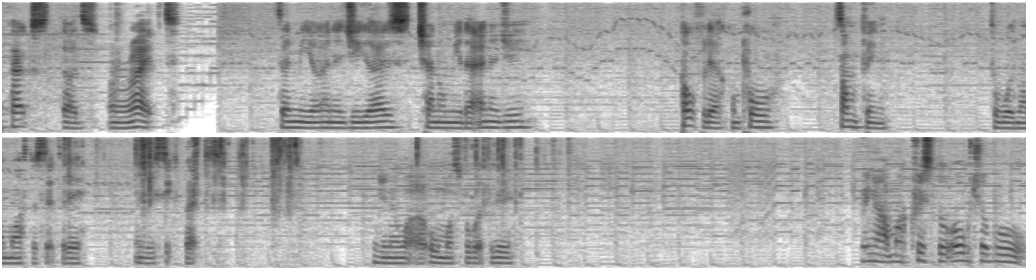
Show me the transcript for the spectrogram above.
packs, studs. Alright. Send me your energy guys, channel me that energy. Hopefully I can pull something towards my master set today in these six packs. You know what I almost forgot to do. Bring out my Crystal Ultra Ball.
